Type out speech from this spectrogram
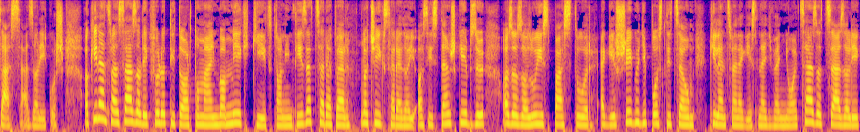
100%-os. A 90% fölötti tartományban még két tanintézet szerepel, a Csíkszeredai asszisztensképző, azaz a Louis Pastor egészségügyi posztliceum 90,48%,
